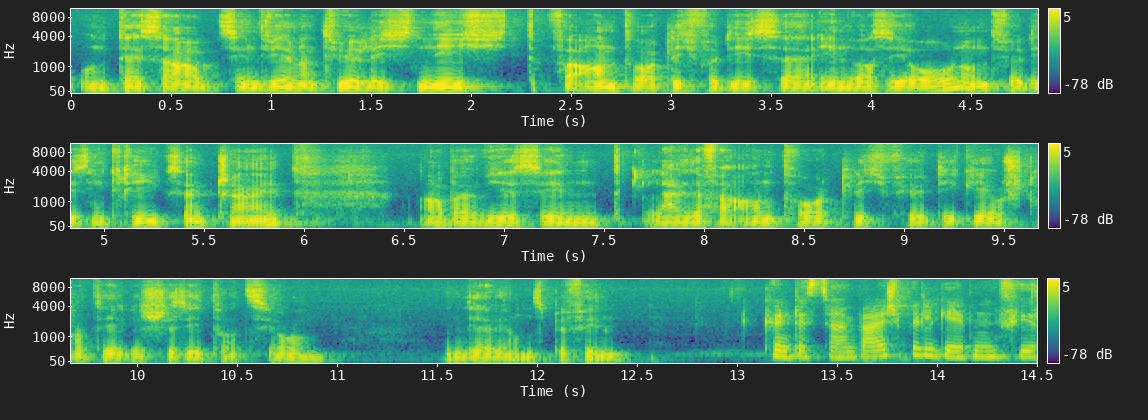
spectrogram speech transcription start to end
Und deshalb sind wir natürlich nicht verantwortlich für diese Invasion und für diesen Kriegsentscheid, aber wir sind leider verantwortlich für die geostrategische Situation, in der wir uns befinden. Könntest du ein Beispiel geben für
